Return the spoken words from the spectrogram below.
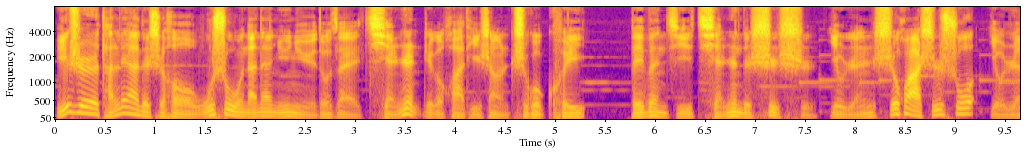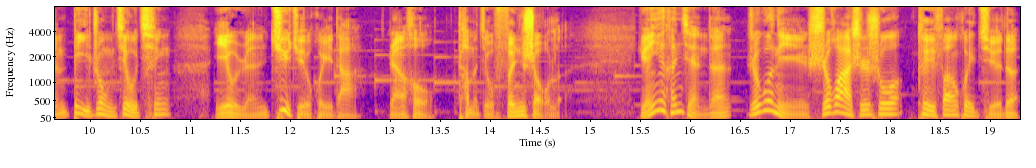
于是谈恋爱的时候，无数男男女女都在前任这个话题上吃过亏。被问及前任的事实，有人实话实说，有人避重就轻，也有人拒绝回答，然后他们就分手了。原因很简单，如果你实话实说，对方会觉得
